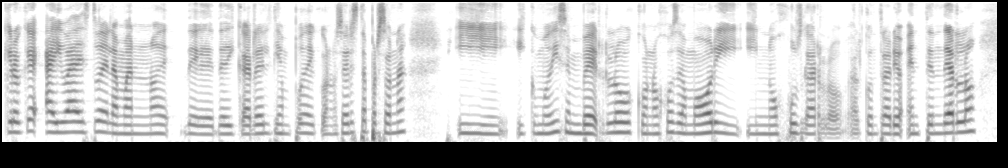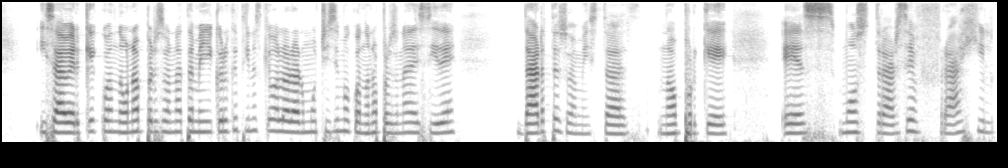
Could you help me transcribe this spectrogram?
creo que ahí va esto de la mano, ¿no? De, de dedicarle el tiempo de conocer a esta persona y, y como dicen, verlo con ojos de amor y, y no juzgarlo, al contrario, entenderlo y saber que cuando una persona también, yo creo que tienes que valorar muchísimo cuando una persona decide darte su amistad, ¿no? Porque es mostrarse frágil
